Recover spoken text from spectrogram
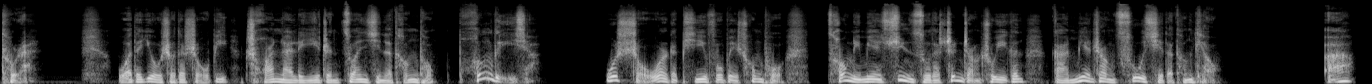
突然，我的右手的手臂传来了一阵钻心的疼痛，砰的一下，我手腕的皮肤被冲破，从里面迅速的生长出一根擀面杖粗细的藤条。啊，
